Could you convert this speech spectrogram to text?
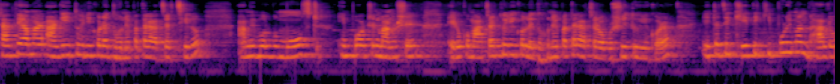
সাথে আমার আগেই তৈরি করা ধনে পাতার আচার ছিল। আমি বলব মোস্ট ইম্পর্টেন্ট মানুষের এরকম আচার তৈরি করলে ধনে পাতার আচার অবশ্যই তৈরি করা। এটা যে খেতে কি পরিমাণ ভালো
